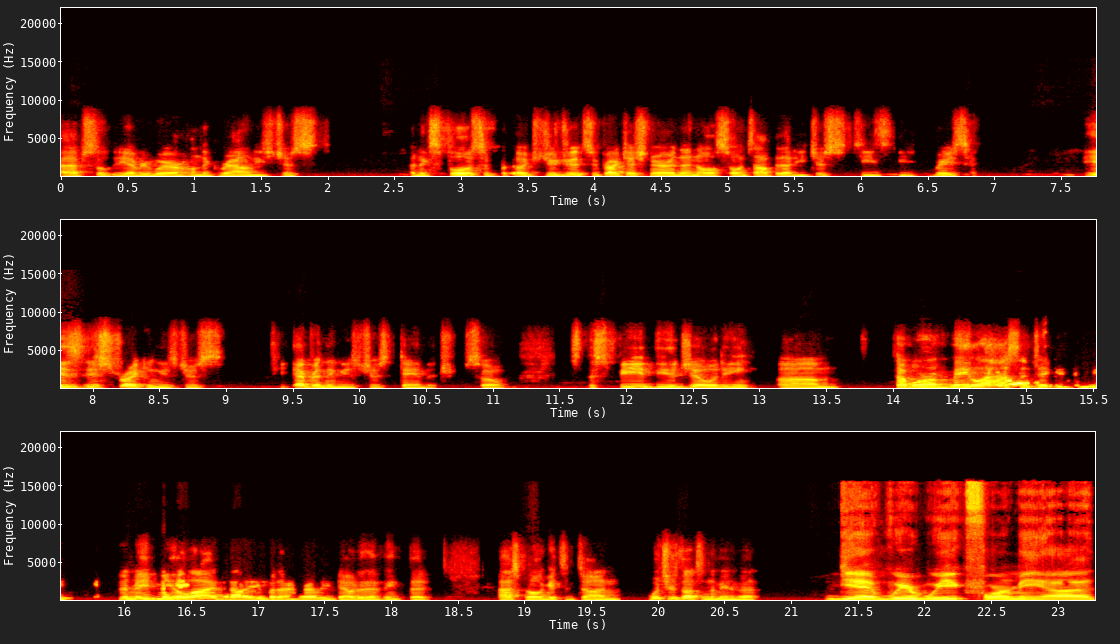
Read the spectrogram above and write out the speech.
absolutely everywhere on the ground. He's just an explosive uh, jiu-jitsu practitioner, and then also on top of that, he just he's he raised his his striking is just everything is just damage. So it's the speed, the agility. Um, Tybura may last and take a deep. There may be a live value, but I highly doubt it. I think that Aspinall gets it done. What's your thoughts on the main event? Yeah, weird week for me. Uh,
